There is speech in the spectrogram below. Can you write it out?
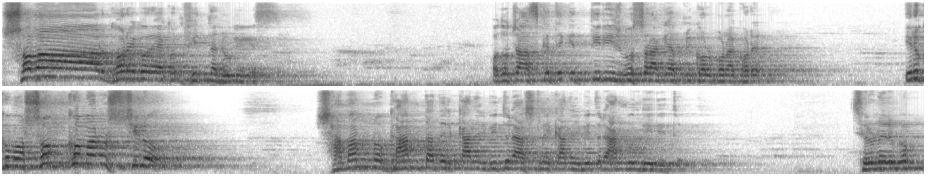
সবার ঘরে ঘরে এখন ফিতনা ঢুকে গেছে। অথচ আজকে থেকে তিরিশ বছর আগে আপনি কল্পনা করেন এরকম অসংখ্য মানুষ ছিল। সামান্য গান তাদের কানের ভিতরে আসলে কানের ভিতরে আঙ্গুল দিয়ে দিত। ছিল না এরকম?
